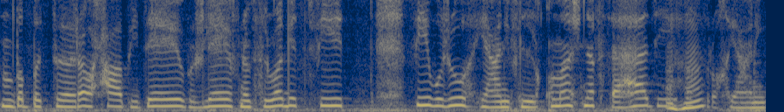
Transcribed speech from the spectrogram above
مضبط روحه بيديه ورجليه في نفس الوقت في في وجوه يعني في القماش نفسه هذه تصرخ يعني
